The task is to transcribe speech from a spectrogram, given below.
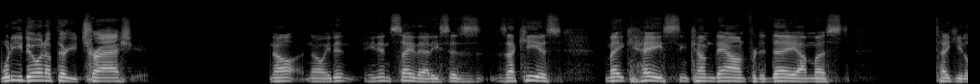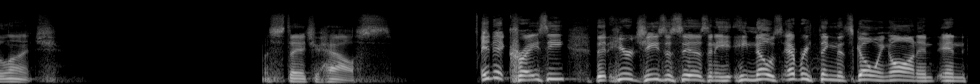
What are you doing up there, you trash? No, no, he didn't he didn't say that. He says, Zacchaeus, make haste and come down, for today I must take you to lunch. I must stay at your house. Isn't it crazy that here Jesus is and he, he knows everything that's going on and, and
